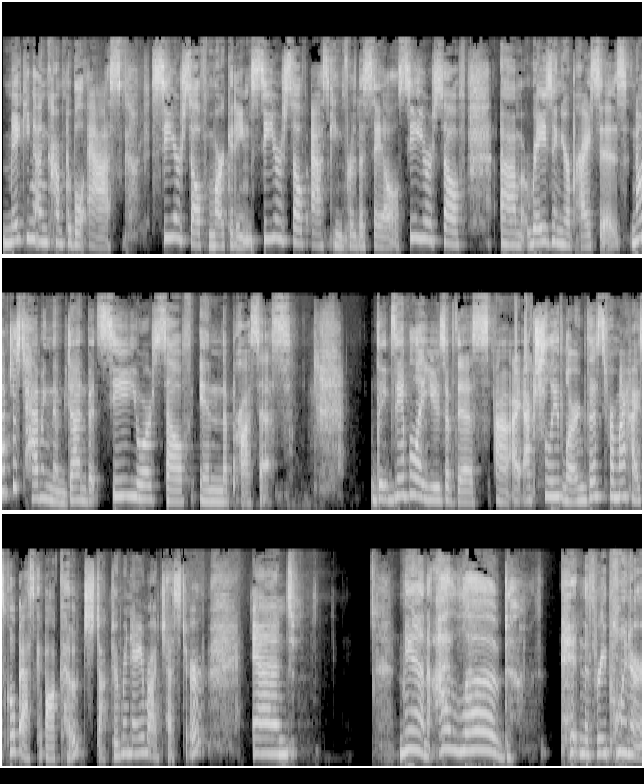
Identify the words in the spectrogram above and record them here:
making uncomfortable ask see yourself marketing see yourself asking for the sale see yourself um, raising your prices not just having them done but see yourself in the process the example I use of this, uh, I actually learned this from my high school basketball coach, Dr. Renee Rochester. And man, I loved hitting a three pointer.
